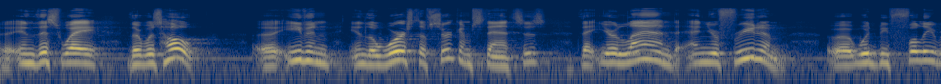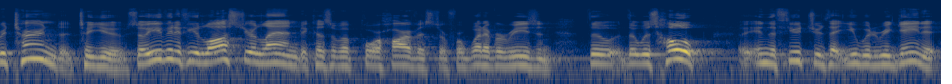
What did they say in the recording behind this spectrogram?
Uh, in this way, there was hope, uh, even in the worst of circumstances, that your land and your freedom uh, would be fully returned to you. So even if you lost your land because of a poor harvest or for whatever reason, there was hope in the future that you would regain it.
